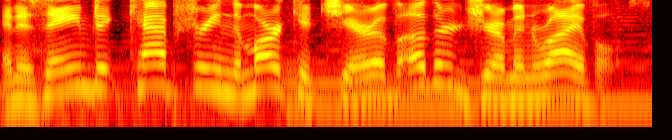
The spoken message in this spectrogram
and is aimed at capturing the market share of other German rivals.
